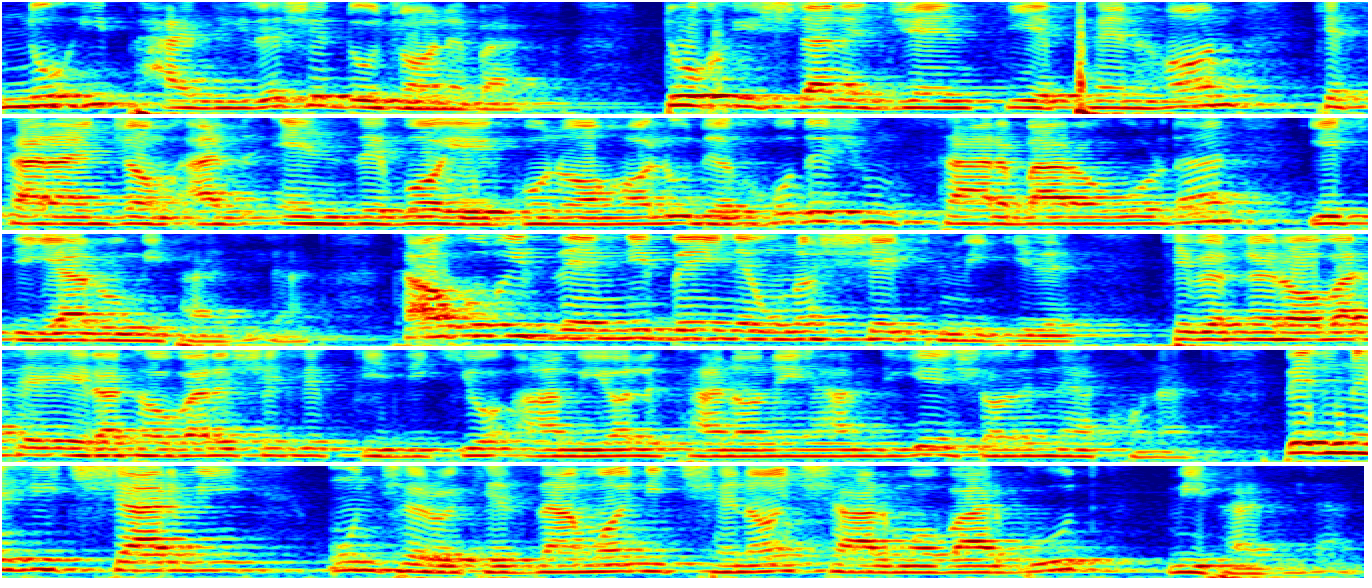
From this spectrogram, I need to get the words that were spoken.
نوعی پذیرش دو جانب است. دو خیشتن جنسی پنهان که سرانجام از انزوای گناهالود خودشون سر برآوردن یکدیگر رو میپذیرن. توافقی ضمنی بین اونا شکل می‌گیره که به قرابت حیرت آور شکل فیزیکی و امیال تنانه همدیگه اشاره نکنند بدون هیچ شرمی اون چرا که زمانی چنان شرماور بود میپذیرند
